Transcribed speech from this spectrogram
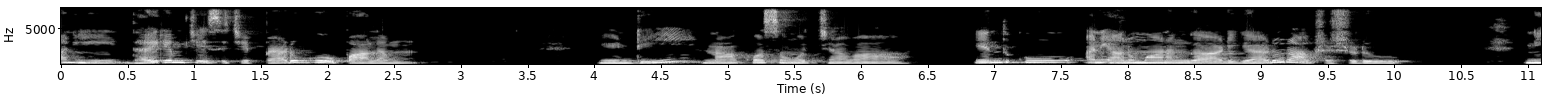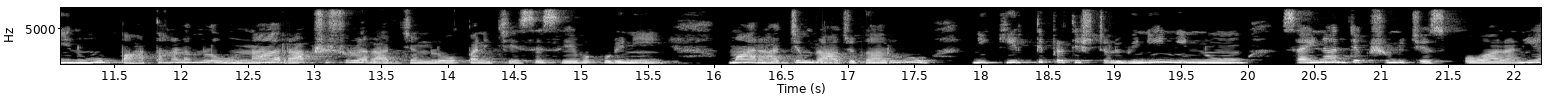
అని ధైర్యం చేసి చెప్పాడు గోపాలం. ఏంటి? నా కోసం వచ్చావా? ఎందుకు? అని అనుమానంగా అడిగాడు రాక్షసుడు. నేను పాతాళంలో ఉన్న రాక్షసుల రాజ్యంలో పనిచేసే సేవకుడిని. మా రాజ్యం రాజుగారు నీ కీర్తి ప్రతిష్టలు విని నిన్ను సైనాధ్యక్షుణ్ణి చేసుకోవాలని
